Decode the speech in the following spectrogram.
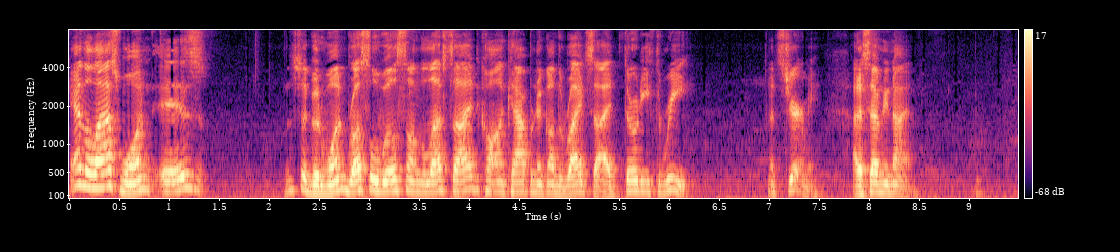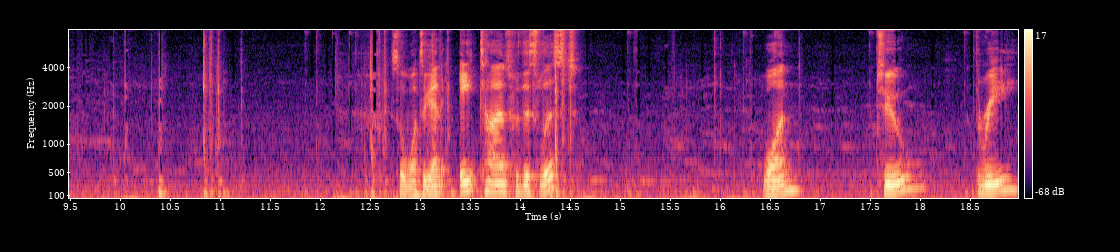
And the last one is, this is a good one, Russell Wilson on the left side, Colin Kaepernick on the right side, 33. That's Jeremy, out of 79. So once again, eight times for this list. One, two, three,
